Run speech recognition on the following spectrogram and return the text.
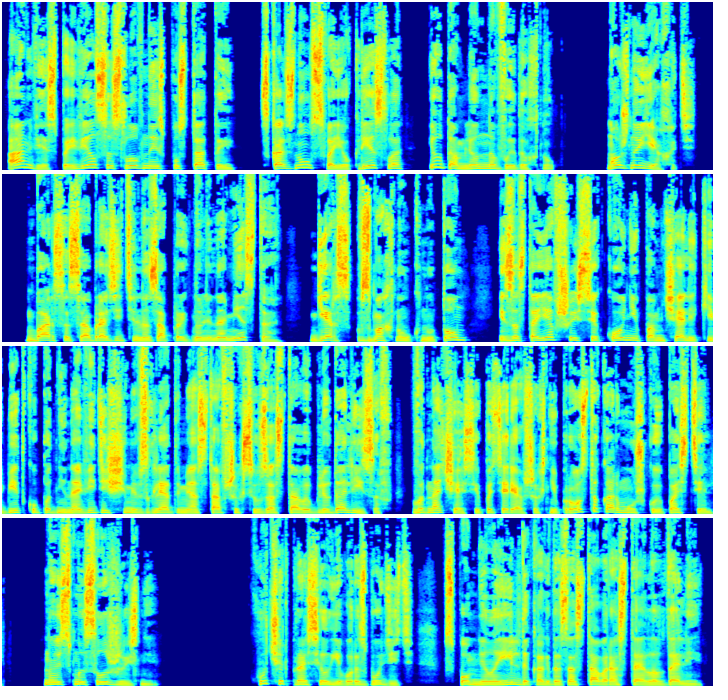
Анвес появился словно из пустоты, скользнул в свое кресло и утомленно выдохнул. «Можно ехать». Барсы сообразительно запрыгнули на место, Герс взмахнул кнутом, и застоявшиеся кони помчали кибитку под ненавидящими взглядами оставшихся у заставы блюдолизов, в одночасье потерявших не просто кормушку и постель, но и смысл жизни. Кучер просил его разбудить, вспомнила Ильда, когда застава растаяла вдали.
